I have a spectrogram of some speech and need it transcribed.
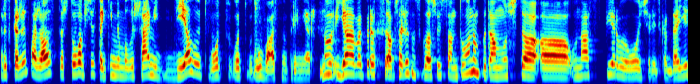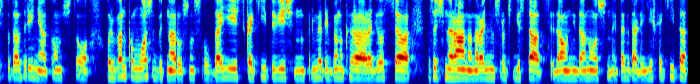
Расскажи, пожалуйста, что вообще с такими малышами делают вот, вот у вас, например? Ну, я, во-первых, абсолютно соглашусь с Антоном, потому что э, у нас в первую очередь, когда есть подозрение о том, что у ребенка может быть нарушен слух, да, есть какие-то вещи, например, ребенок э, родился достаточно рано, на раннем сроке гестации, да, он недоношенный и так далее. Есть какие-то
